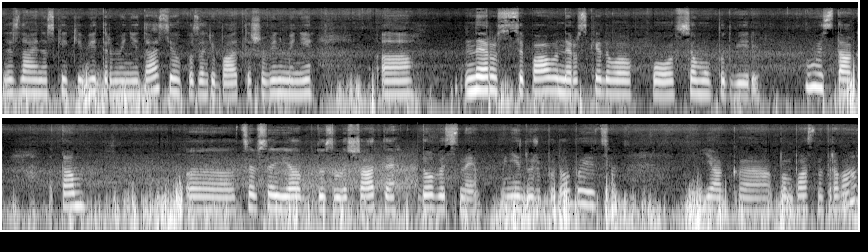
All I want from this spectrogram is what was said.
Не знаю, наскільки вітер мені дасть його позагрібати, щоб він мені а, не розсипав, не розкидував по всьому подвір'ю. Ну, ось так. А там е, це все я буду залишати до весни. Мені дуже подобається, як е, пампасна трава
